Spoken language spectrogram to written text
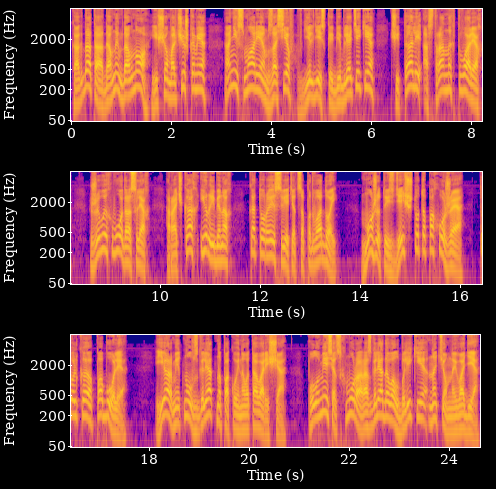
Когда-то, давным-давно, еще мальчишками, они с Марием, засев в гильдейской библиотеке, читали о странных тварях, живых водорослях, рачках и рыбинах, которые светятся под водой. Может, и здесь что-то похожее, только поболее. Яр метнул взгляд на покойного товарища. Полумесяц хмуро разглядывал блики на темной воде.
